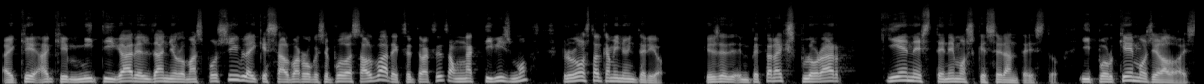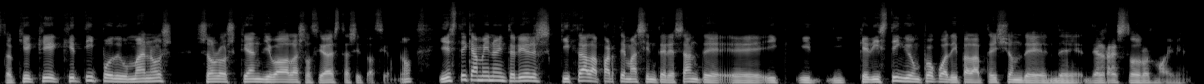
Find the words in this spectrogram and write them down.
hay que, hay que mitigar el daño lo más posible, hay que salvar lo que se pueda salvar, etcétera, etcétera, un activismo, pero luego está el camino interior, que es empezar a explorar quiénes tenemos que ser ante esto y por qué hemos llegado a esto, qué, qué, qué tipo de humanos son los que han llevado a la sociedad a esta situación. ¿no? Y este camino interior es quizá la parte más interesante eh, y, que distingue un poco a Deep Adaptation del resto de los movimientos.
